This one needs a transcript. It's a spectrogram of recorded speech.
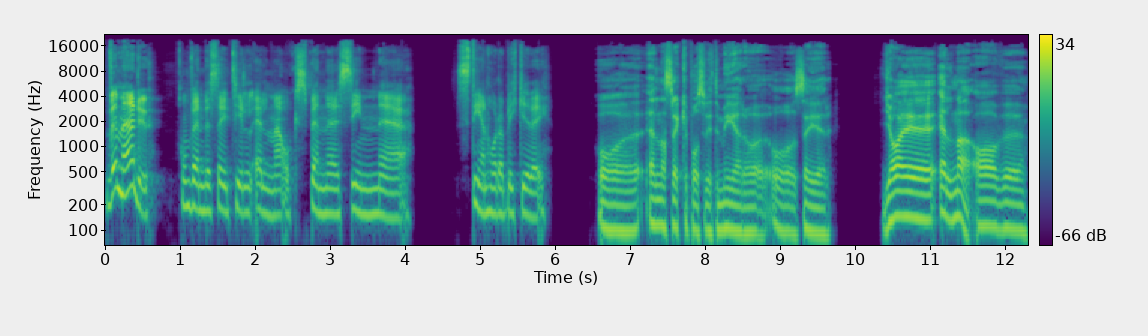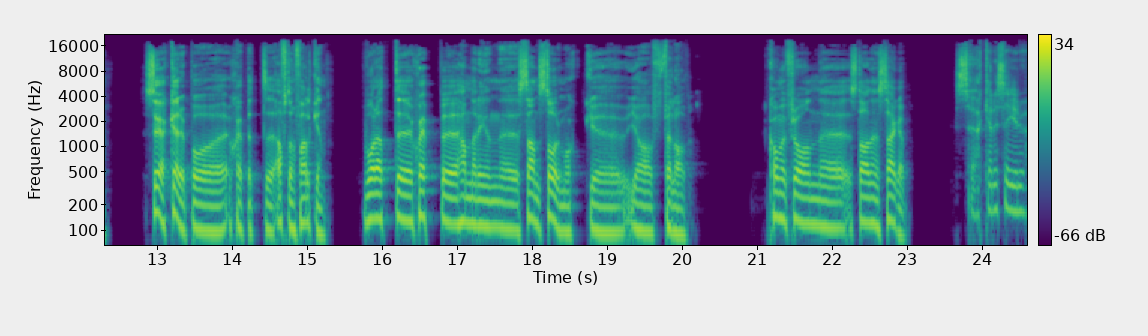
vem är du? Hon vänder sig till Elna och spänner sin eh, stenhårda blick i dig. Och Elna sträcker på sig lite mer och, och säger Jag är Elna av eh, sökare på skeppet eh, Aftonfalken. Vårat eh, skepp eh, hamnade i en eh, sandstorm och jag föll av. Kommer från staden Sagab. Sökare, säger du.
